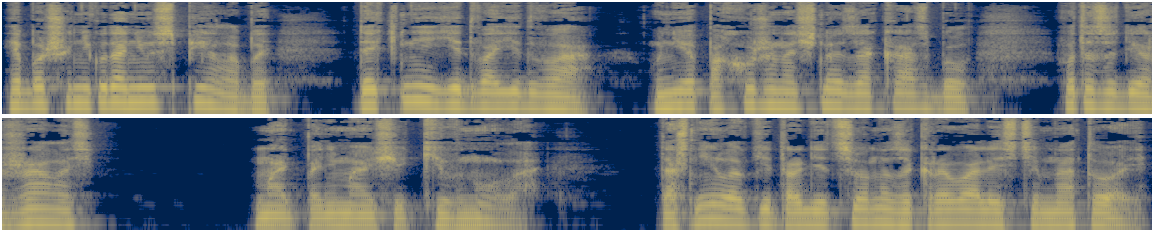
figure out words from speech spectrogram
«Я больше никуда не успела бы. Да и к ней едва-едва. У нее, похоже, ночной заказ был. Вот и задержалась. Мать, понимающе кивнула. Тошниловки традиционно закрывались темнотой,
